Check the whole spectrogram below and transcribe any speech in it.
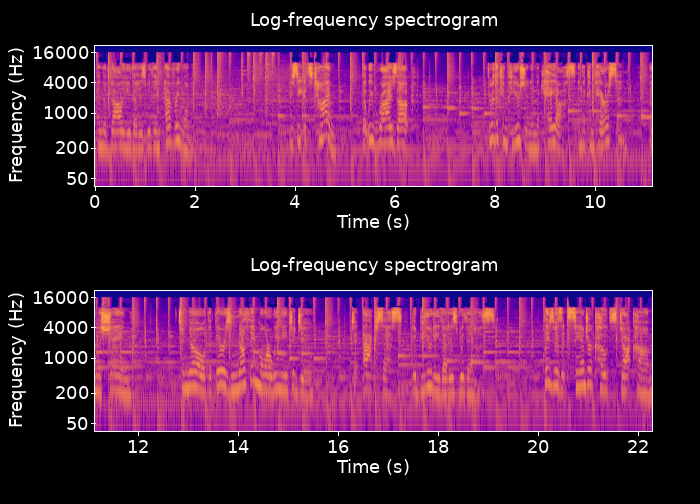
and the value that is within every woman. You see, it's time that we rise up through the confusion and the chaos and the comparison and the shame, to know that there is nothing more we need to do to access the beauty that is within us. Please visit sandracoates.com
